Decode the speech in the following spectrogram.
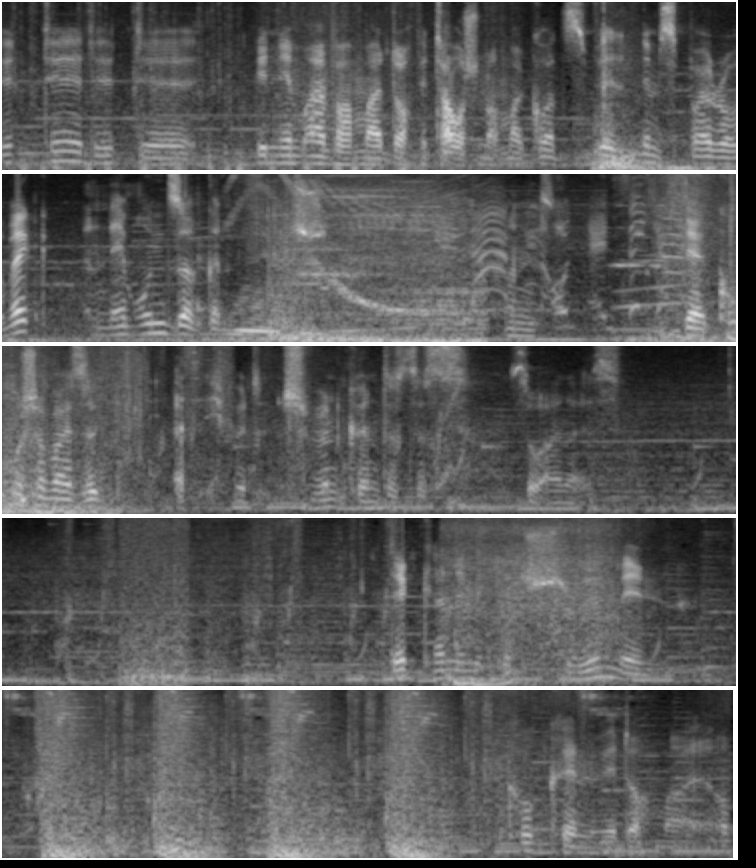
Wir nehmen einfach mal, doch, wir tauschen noch mal kurz. Wir nehmen Spyro weg und nehmen unseren Fisch. Und der komischerweise, also ich würde schwören können, dass das so einer ist. Der kann nämlich jetzt schwimmen. Gucken wir doch mal, ob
